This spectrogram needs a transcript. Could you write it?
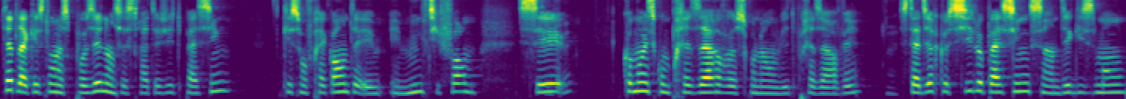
Peut-être la question à se poser dans ces stratégies de passing, qui sont fréquentes et, et multiformes, c'est comment est-ce qu'on préserve ce qu'on a envie de préserver? Ouais. C'est-à-dire que si le passing, c'est un déguisement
